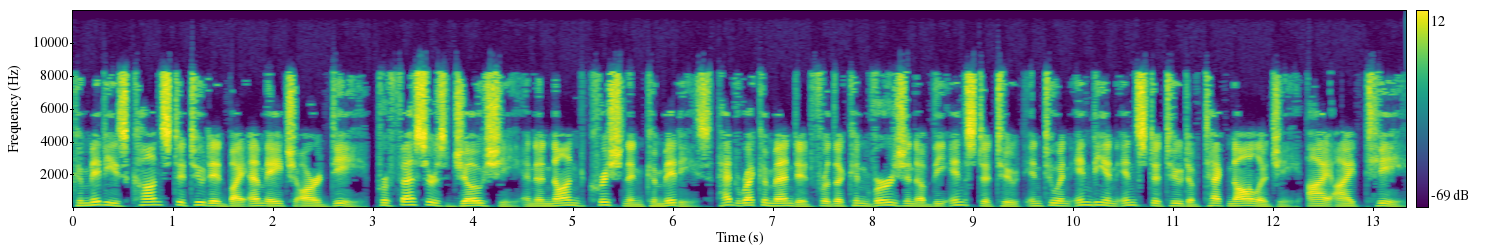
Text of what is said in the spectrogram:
committees constituted by MHRD, Professors Joshi and Anand Krishnan committees had recommended for the conversion of the institute into an Indian Institute of Technology IIT.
